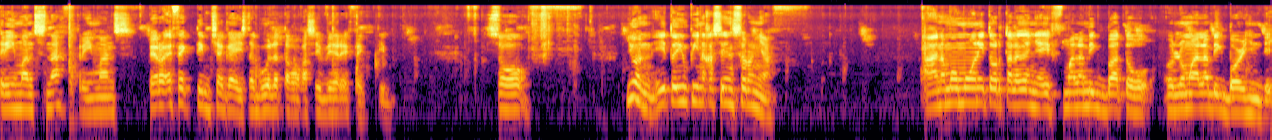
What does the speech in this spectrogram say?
3 months na. 3 months. Pero effective siya guys. Nagulat ako kasi very effective. So, yun. Ito yung pinaka-sensor niya. Ah, namomonitor talaga niya if malamig ba to o lumalamig ba or hindi.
